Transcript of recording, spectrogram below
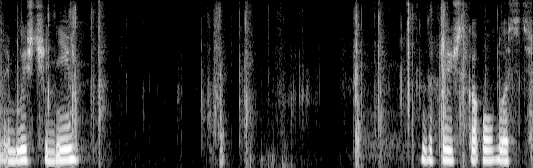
Найближчі дні. Запорізька область.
